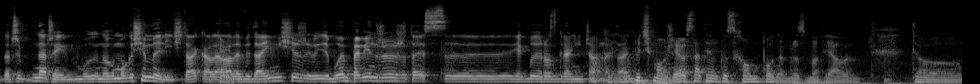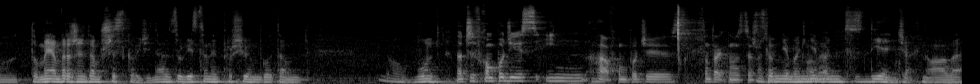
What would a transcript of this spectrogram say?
Znaczy, inaczej, no, mogę się mylić, tak? Ale, Okej. ale wydaje mi się, że byłem pewien, że, że to jest e, jakby rozgraniczane, Okej, tak? no być może. Ja ostatnio tylko z HomePodem rozmawiałem. To, to miałem wrażenie, że tam wszystko idzie. No, ale z drugiej strony prosiłem go tam no, włącz... Znaczy w HomePodzie jest in... Aha, w HomePodzie jest... No tak, no jest też No tam nie ma, nie ma nic o zdjęciach, no ale e,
